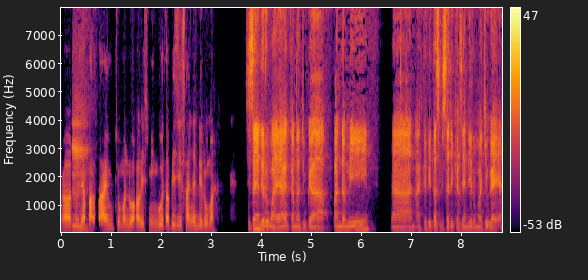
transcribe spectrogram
Uh, hmm. Kerja part time, cuma dua kali seminggu, tapi sisanya di rumah. Sisanya di rumah ya, karena juga pandemi dan aktivitas bisa dikerjain di rumah juga ya.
